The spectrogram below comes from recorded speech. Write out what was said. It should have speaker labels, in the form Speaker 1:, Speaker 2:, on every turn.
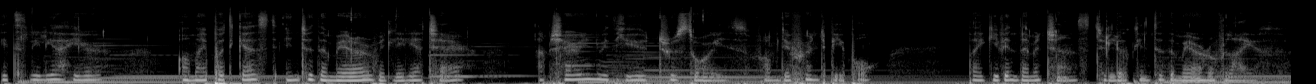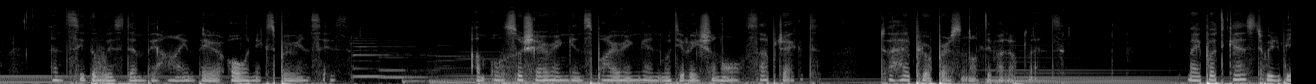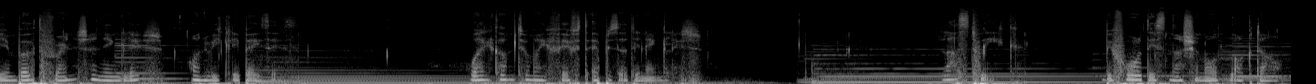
Speaker 1: it's Lilia here on my podcast Into the Mirror with Lilia Chair. I'm sharing with you true stories from different people by giving them a chance to look into the mirror of life and see the wisdom behind their own experiences. I'm also sharing inspiring and motivational subjects to help your personal development. My podcast will be in both French and English on weekly basis. Welcome to my fifth episode in English. Last week, before this national lockdown,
